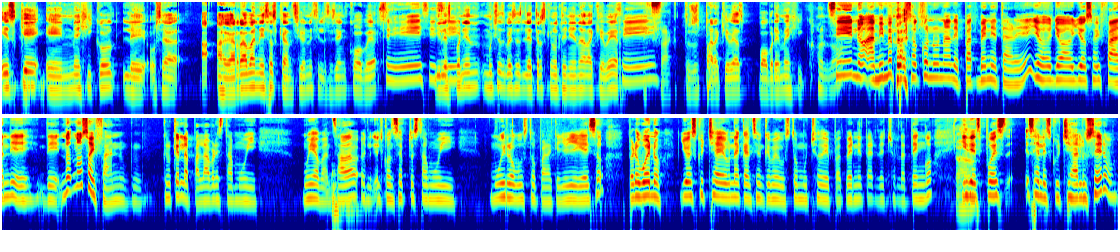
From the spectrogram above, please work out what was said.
es que en México, le, o sea, a- agarraban esas canciones y les hacían covers Sí, sí, y les ponían muchas veces letras que no tenían nada que ver. Sí. Exacto. Entonces, para que veas, pobre México, ¿no? Sí, no, a mí me pasó con una de Pat Benatar, ¿eh? Yo, yo, yo soy fan de, de- no, no soy fan, creo que la palabra está muy, muy avanzada, el, el concepto está muy, muy robusto para que yo llegue a eso, pero bueno, yo escuché una canción que me gustó mucho de Pat Benatar, de hecho la tengo, Ajá. y después se la escuché a Lucero.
